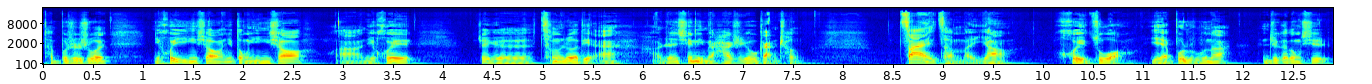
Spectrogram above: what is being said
他不是说你会营销，你懂营销啊，你会这个蹭热点啊，人心里面还是有杆秤。再怎么样会做，也不如呢，你这个东西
